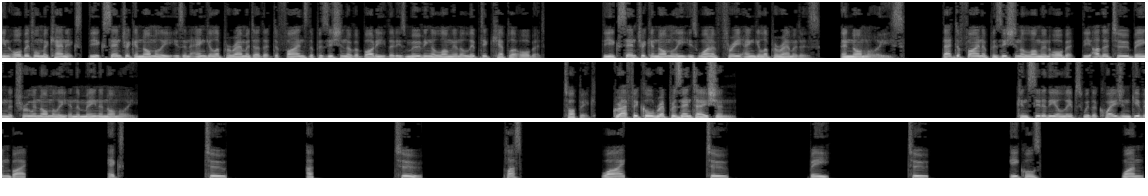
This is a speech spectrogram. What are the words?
In orbital mechanics, the eccentric anomaly is an angular parameter that defines the position of a body that is moving along an elliptic Kepler orbit. The eccentric anomaly is one of three angular parameters anomalies that define a position along an orbit, the other two being the true anomaly and the mean anomaly. Graphical representation Consider the ellipse with equation given by 2 a 2 plus y 2 b 2 equals 1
